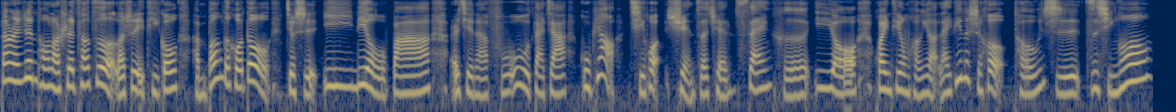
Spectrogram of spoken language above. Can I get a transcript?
当然认同老师的操作，老师也提供很棒的活动，就是一六八，而且呢服务大家股票、期货、选择权三合一哦。欢迎听众朋友来电的时候同时咨询哦。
